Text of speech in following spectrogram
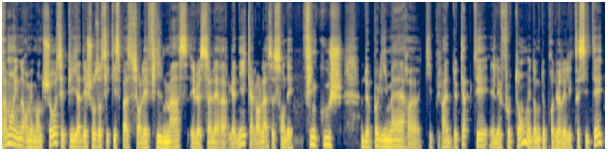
vraiment énormément de choses. Et puis, il y a des choses aussi qui se passent sur les fils minces et le solaire organique. Alors là, ce sont des fines couches de polymères euh, qui permettent de capter les photons et donc de produire l'électricité.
